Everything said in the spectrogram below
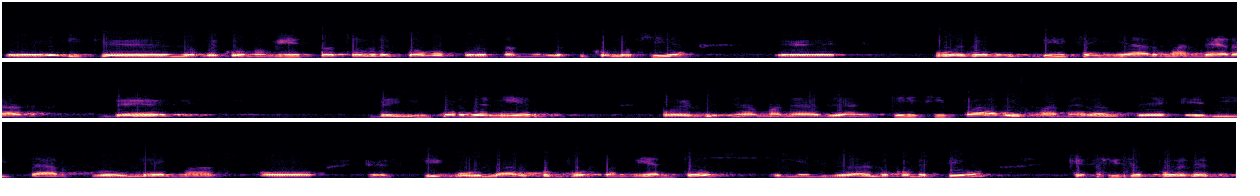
eh, y que los economistas sobre todo, pero también la psicología, eh, pueden diseñar maneras de, de intervenir pueden diseñar maneras de anticipar y maneras de evitar problemas o estimular comportamientos en lo individual y lo colectivo que sí se pueden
